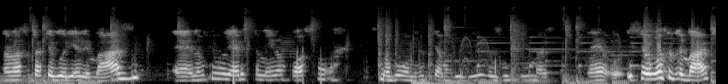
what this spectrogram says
na nossa categoria de base. É, não que mulheres também não possam, em algum momento, ser abusivas, enfim, mas né, esse é outro debate.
